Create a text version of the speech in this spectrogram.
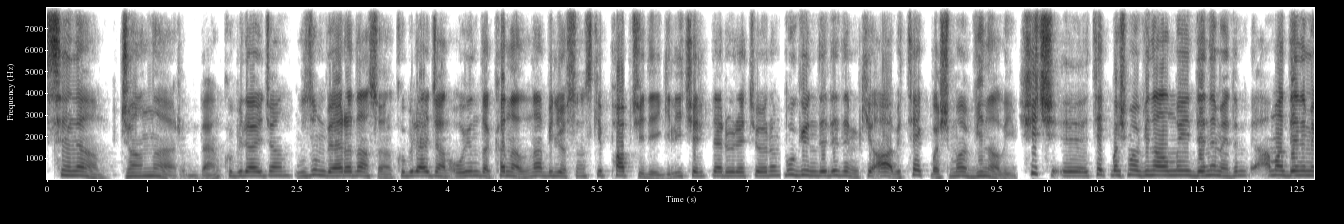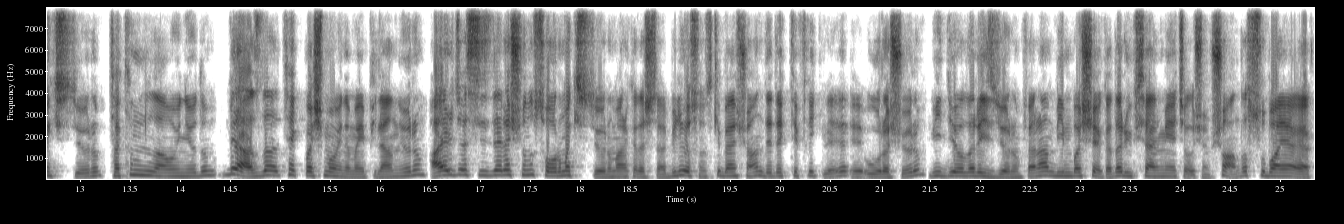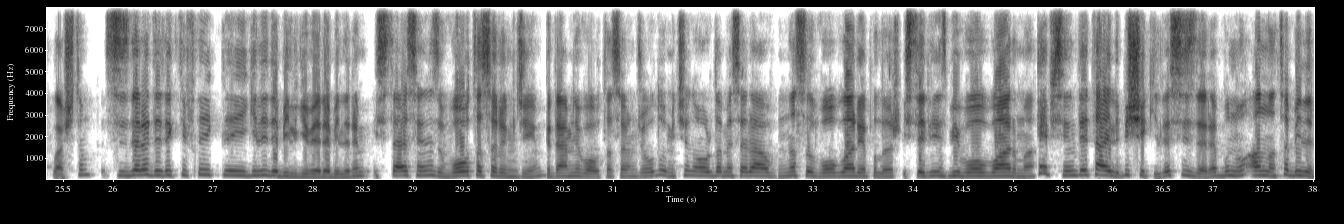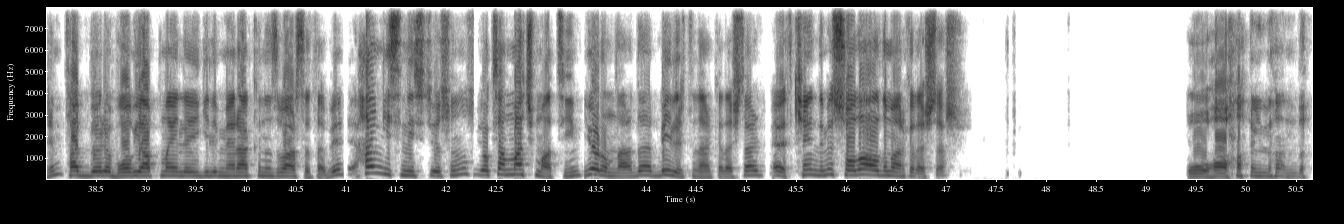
Selam canlar ben Kubilay Can. Uzun bir aradan sonra Kubilay Can oyunda kanalına biliyorsunuz ki PUBG ile ilgili içerikler üretiyorum. Bugün de dedim ki abi tek başıma win alayım. Hiç e, tek başıma win almayı denemedim ama denemek istiyorum. Takımla oynuyordum. Biraz da tek başıma oynamayı planlıyorum. Ayrıca sizlere şunu sormak istiyorum arkadaşlar. Biliyorsunuz ki ben şu an dedektiflikle e, uğraşıyorum. Videoları izliyorum falan. Binbaşıya kadar yükselmeye çalışıyorum. Şu anda subaya yaklaştım. Sizlere dedektiflikle ilgili de bilgi verebilirim. İsterseniz WoW tasarımcıyım. Kıdemli WoW tasarımcı olduğum için orada mesela nasıl WoW'lar yapılır, istediğiniz bir WoW var mı? Hepsini detaylı bir şekilde sizlere bunu anlatabilirim. Tabi böyle WoW yapmayla ilgili merakınız varsa tabi. Hangisini istiyorsunuz? Yoksa maç mı atayım? Yorumlarda belirtin arkadaşlar. Evet kendimi sola aldım arkadaşlar. Oha aynı anda.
